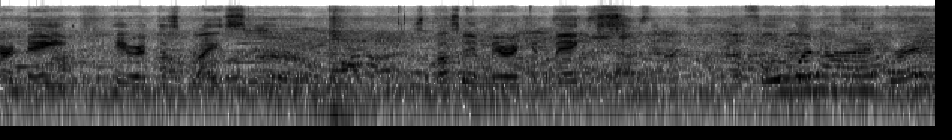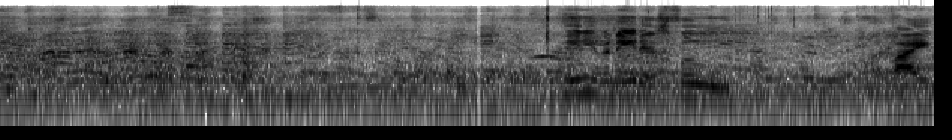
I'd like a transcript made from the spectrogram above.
our date here at this place. Um, it's supposed to be American mix. The food was not great. He didn't even eat his food. Like,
